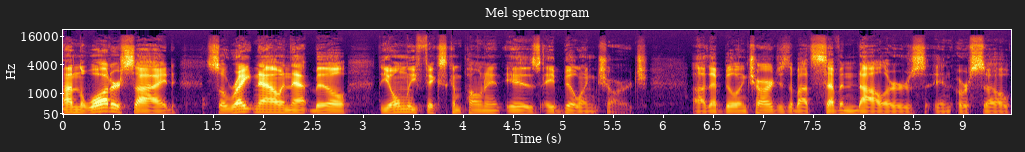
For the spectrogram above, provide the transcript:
on the water side, so right now in that bill, the only fixed component is a billing charge. Uh, that billing charge is about seven dollars or so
